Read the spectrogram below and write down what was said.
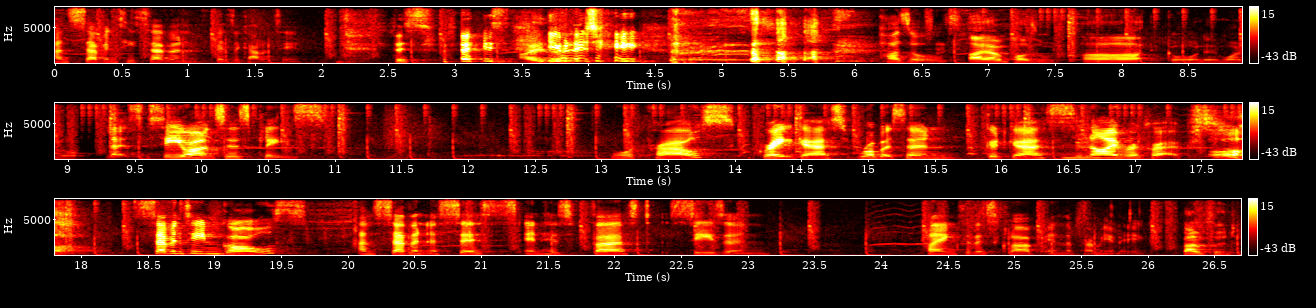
and 77 physicality. this face, you literally puzzled. I am puzzled. Uh, go on then, why not? Let's see your answers, please. Ward Prowse, great guess. Robertson, good guess. Neither are correct. Oh. 17 goals and seven assists in his first season playing for this club in the Premier League. Bamford.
